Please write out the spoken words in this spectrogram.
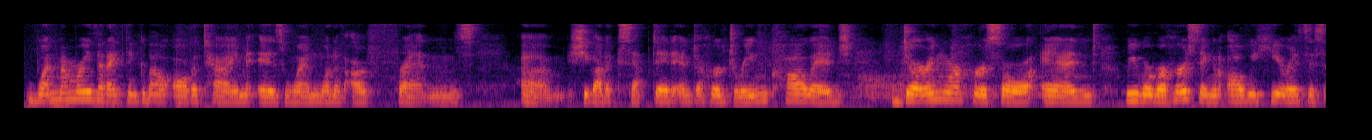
one memory that I think about all the time is when one of our friends, um, she got accepted into her dream college during rehearsal, and we were rehearsing, and all we hear is this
